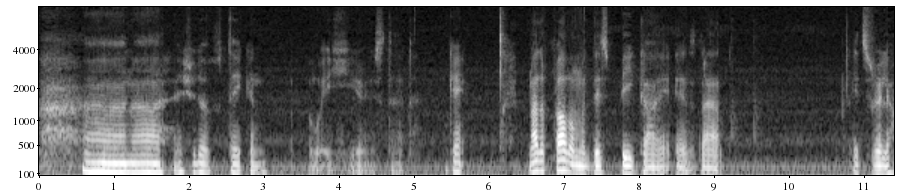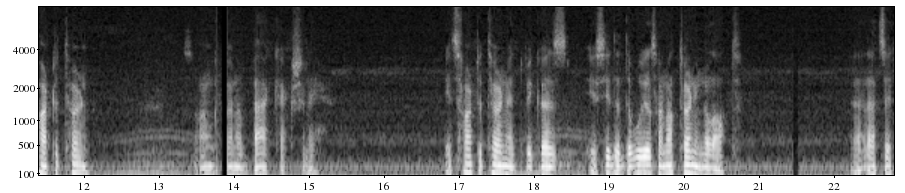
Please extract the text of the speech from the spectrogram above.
Uh, I should have taken away here instead. Okay. Another problem with this big guy is that it's really hard to turn. So I'm gonna back actually. It's hard to turn it because you see that the wheels are not turning a lot. Uh, that's it,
